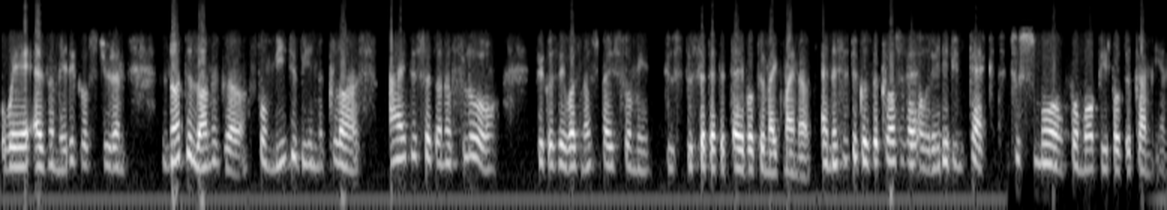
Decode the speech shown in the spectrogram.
where as a medical student, not too long ago, for me to be in the class, I had to sit on the floor because there was no space for me to, to sit at the table to make my notes. And this is because the classes have already been packed too small for more people to come in.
